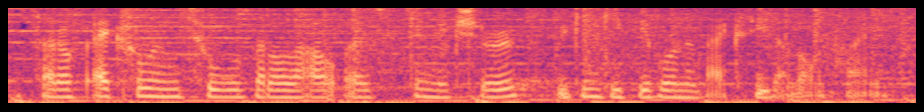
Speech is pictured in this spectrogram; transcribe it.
a set of excellent tools that allow us to make sure we can keep people in the backseat at all times.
